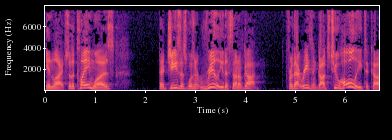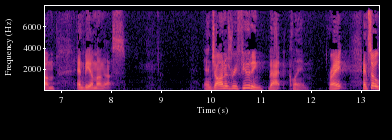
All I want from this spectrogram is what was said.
in life. So the claim was that Jesus wasn't really the Son of God for that reason. God's too holy to come and be among us. And John is refuting that claim, right? And so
